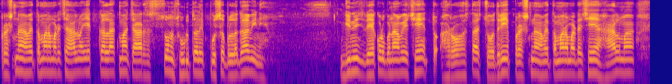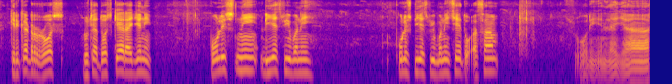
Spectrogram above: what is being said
પ્રશ્ન હવે તમારા માટે છે. હાલમાં એક કલાકમાં ચારસો સુડતાલીસ પુષઅપ લગાવીને ગિનીજ રેકોર્ડ બનાવ્યો છે. તો રોહસ્તા ચૌધરી, પ્રશ્ન હવે તમારા માટે છે. હાલમાં ક્રિકેટર રોષ રુચા દોષ કયા રાજ્યની? પોલીસની ડીએસપી બની, પોલીસ ડીએસપી બની છે. તો આસામ સોરી એટલે યાર.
